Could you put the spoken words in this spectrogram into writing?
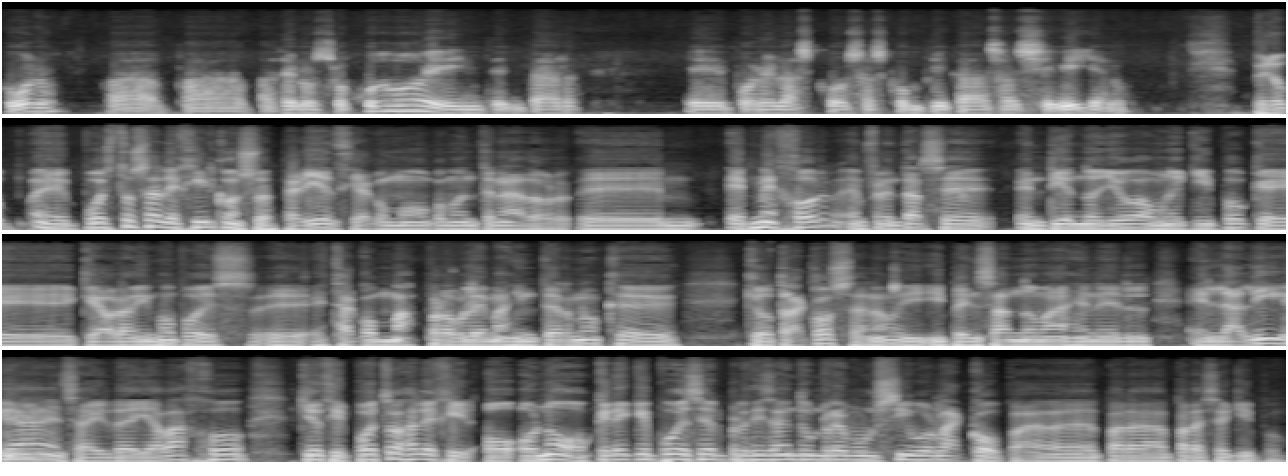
bueno, para hacer nuestro juego e intentar eh, poner las cosas complicadas al Sevilla, ¿no? Pero eh, puestos a elegir con su experiencia como, como entrenador, eh, ¿es mejor enfrentarse, entiendo yo, a un equipo que, que ahora mismo pues eh, está con más problemas internos que, que otra cosa, ¿no? Y, y pensando más en, el, en la liga, en salir de ahí abajo. Quiero decir, puestos a elegir, o, o no, o cree que puede ser precisamente un revulsivo la Copa para, para ese equipo.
